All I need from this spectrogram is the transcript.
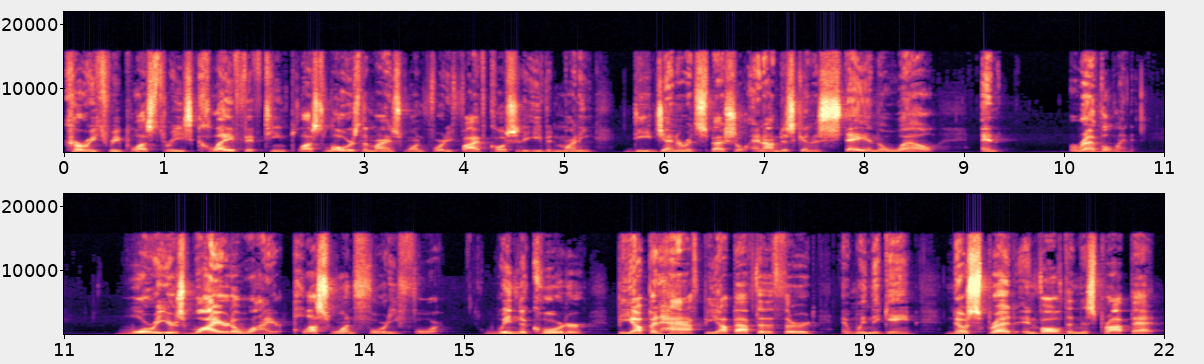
Curry 3 plus threes, Klay 15 plus, lowers the minus 145 closer to even money. Degenerate special, and I'm just going to stay in the well and revel in it. Warriors wire to wire, plus 144. Win the quarter, be up at half, be up after the third, and win the game. No spread involved in this prop bet.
